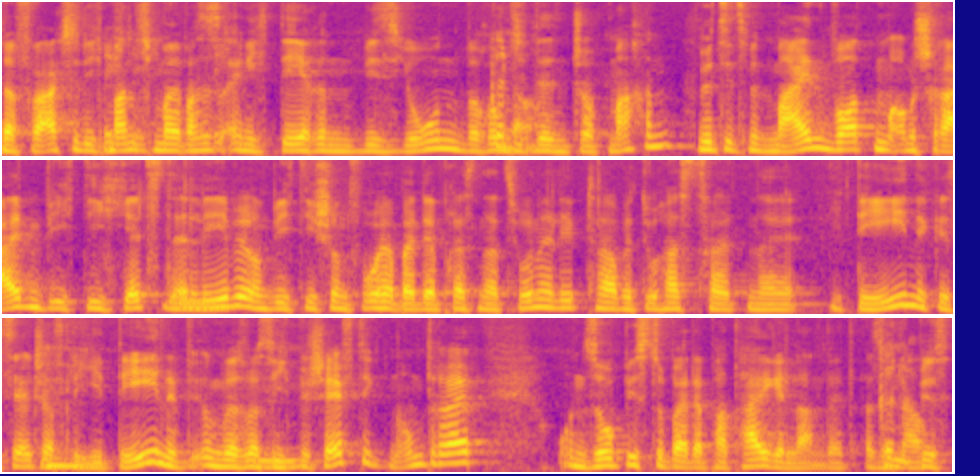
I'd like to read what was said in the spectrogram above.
Da fragst du dich manchmal, was ist eigentlich deren Vision, warum Genau. sie diesen Job machen. Ich würde es jetzt mit meinen Worten mal umschreiben, wie ich die ich jetzt Mhm. erlebe und wie ich die schon vorher bei der Präsentation erlebt habe. Du hast halt eine Idee, eine gesellschaftliche Mhm. Idee, eine, irgendwas, was dich beschäftigt und umtreibt und so bist du bei der Partei gelandet. Also Genau. bist,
